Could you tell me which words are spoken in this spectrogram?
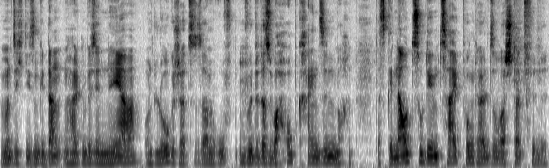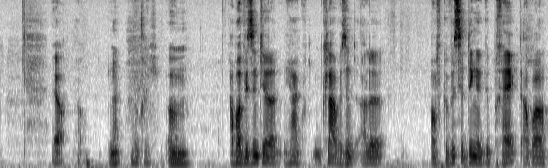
wenn man sich diesen Gedanken halt ein bisschen näher und logischer zusammenruft, würde das überhaupt keinen Sinn machen, dass genau zu dem Zeitpunkt halt sowas stattfindet. ja, ja, Ne? wirklich. Ähm, aber wir sind ja, ja klar, wir sind alle auf gewisse Dinge geprägt, aber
